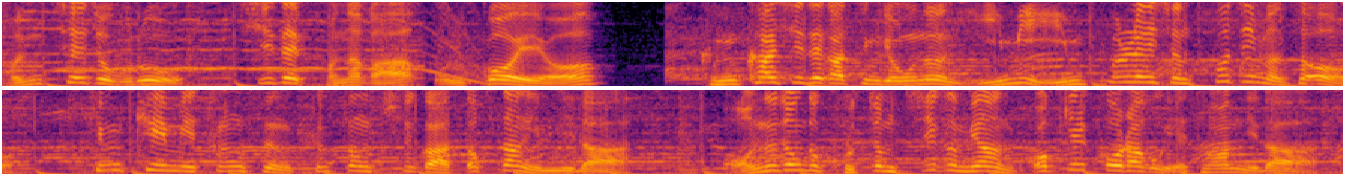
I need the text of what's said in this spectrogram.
전체적으로 시세 변화가 올 거예요. 금카 시세 같은 경우는 이미 인플레이션 터지면서 팀케미 상승, 특성 추가, 떡상입니다. 어느 정도 고점 찍으면 꺾일 거라고 예상합니다.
